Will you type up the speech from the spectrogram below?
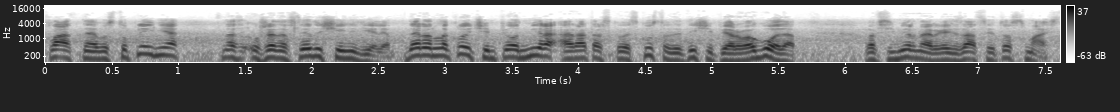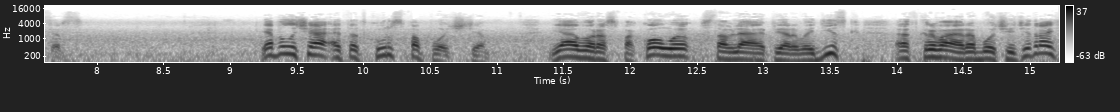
платное выступление уже на следующей неделе. Дэрен Лакрой – чемпион мира ораторского искусства 2001 года во Всемирной организации Toastmasters. Я получаю этот курс по почте. Я его распаковываю, вставляю первый диск, открываю рабочую тетрадь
